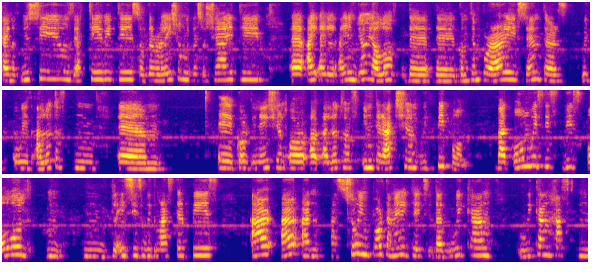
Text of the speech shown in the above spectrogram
kind of museums the activities of the relation with the society. Uh, I, I, I, enjoy a lot the, the contemporary centers with, with a lot of mm, um, uh, coordination or a, a, lot of interaction with people, but always this, these old mm, mm, places with masterpiece are, are, are, are, so important heritage that we can we can have mm,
